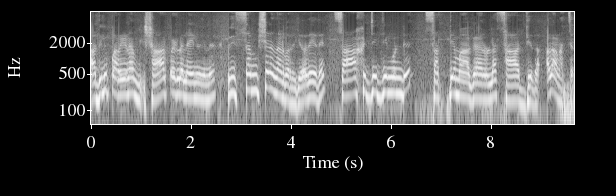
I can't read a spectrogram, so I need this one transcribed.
അതിൽ പറയണ ഷാർപ്പായിട്ടുള്ള ലൈൻ നിന്ന് പ്രിസംഷൻ എന്നാണ് പറഞ്ഞിരിക്കുന്നത്. അതായത് സാഹചര്യം കൊണ്ട് സത്യമാകാനുള്ള സാധ്യത. അതാണ് അച്ഛൻ.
